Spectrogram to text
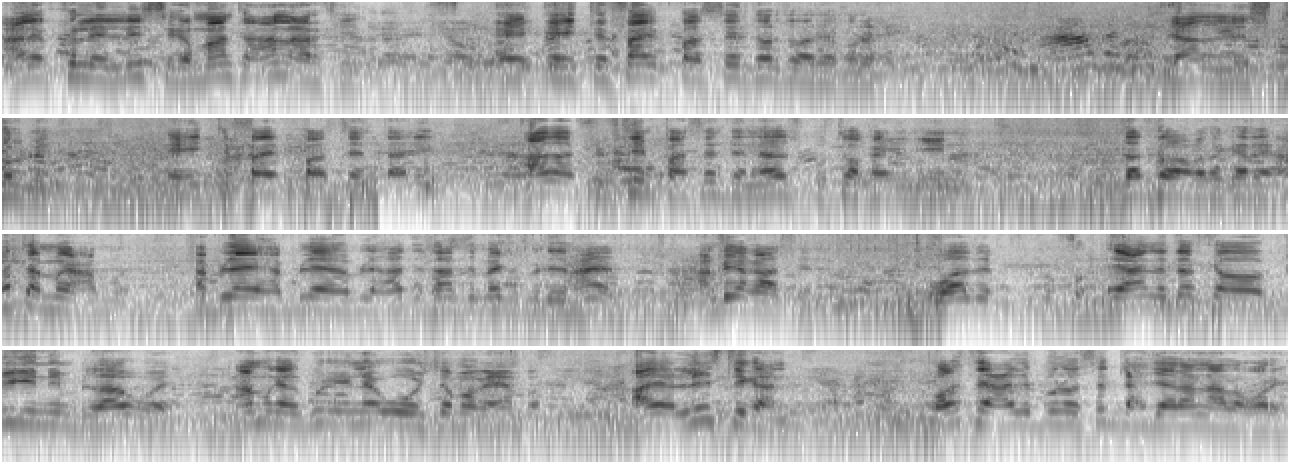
على كل اللي سيقى مانتا عن عركي 85% دورت وريق غريحي يعني اللي سكولمي 85% تاريخ هذا 15% الناس كتوقع انجيني دكا ما بدكرني حتى ما عمو هبلاي هبلاي هبلاي هذا سانت ماشي في المحل عم بيع غاسل. وهذا يعني ذاتك بيجنين بالهوى أما كان يقول إنه هو شو ما بيحبه. هاي الليست كان. وقت على بنو سد حجران على غوري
